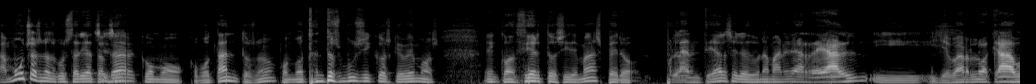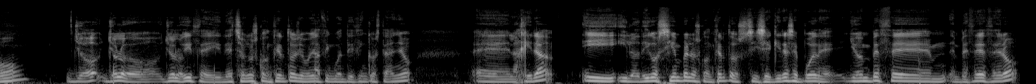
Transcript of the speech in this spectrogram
a muchos nos gustaría Sí, sí. tocar Como, como tantos, ¿no? Como tantos músicos que vemos en conciertos y demás, pero planteárselo de una manera real y, y llevarlo a cabo. Yo, yo, lo, yo lo hice y de hecho en los conciertos, yo voy a 55 este año, eh, la gira, y, y lo digo siempre en los conciertos, si se quiere se puede. Yo empecé, empecé de cero,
